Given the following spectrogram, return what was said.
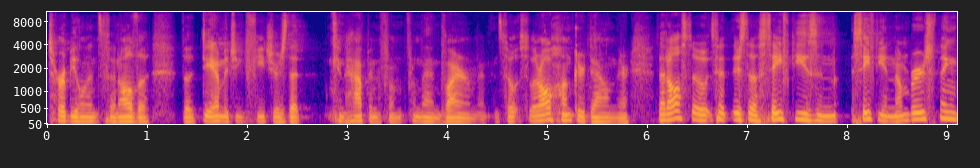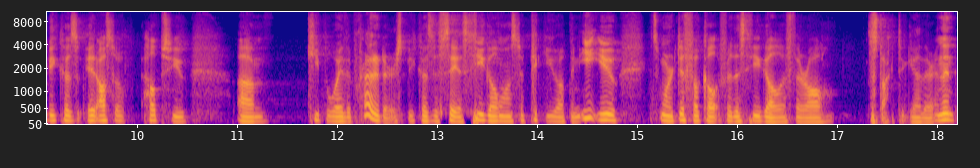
turbulence and all the, the damaging features that can happen from, from that environment. And so, so they're all hunkered down there. That also, there's a safeties and, safety in numbers thing because it also helps you um, keep away the predators. Because if, say, a seagull wants to pick you up and eat you, it's more difficult for the seagull if they're all stuck together. And then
